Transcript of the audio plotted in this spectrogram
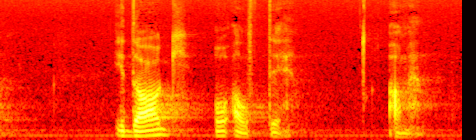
i dag og alltid. Amen.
